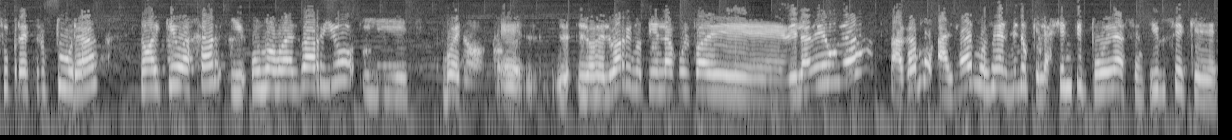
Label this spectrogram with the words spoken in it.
supraestructura, no hay que bajar y uno va al barrio y bueno, eh, los del barrio no tienen la culpa de, la deuda, hagamos, hagamos al menos que la gente pueda sentirse que,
